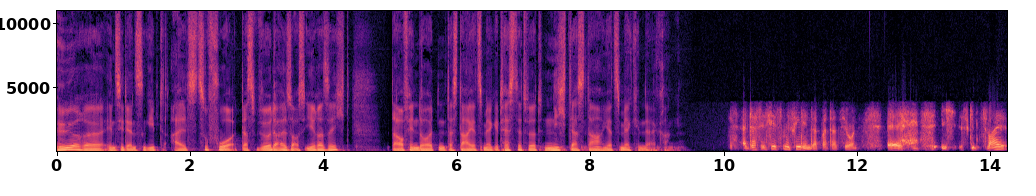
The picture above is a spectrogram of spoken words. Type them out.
höhere Inzidenzen gibt als zuvor. Das würde also aus Ihrer Sicht darauf hindeuten, dass da jetzt mehr getestet wird, nicht, dass da jetzt mehr Kinder erkranken. Das ist jetzt eine Fehlinterpretation. Äh, ich, es gibt zwei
